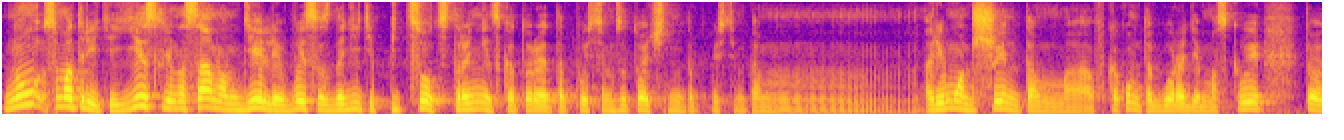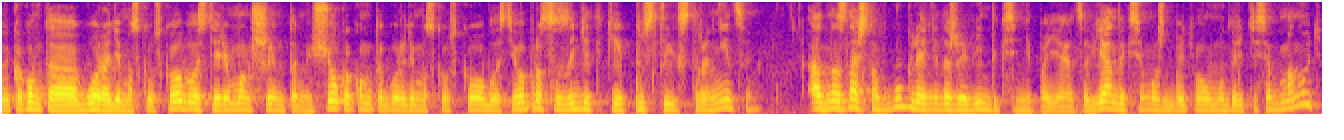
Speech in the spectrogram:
Ну, смотрите, если на самом деле вы создадите 500 страниц, которые, допустим, заточены, допустим, там, ремонт шин там а, в каком-то городе Москвы, то в каком-то городе Московской области, ремонт шин там еще в каком-то городе Московской области, вы просто создадите такие пустые страницы, Однозначно в Гугле они даже в индексе не появятся. В Яндексе, может быть, вы умудритесь обмануть,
